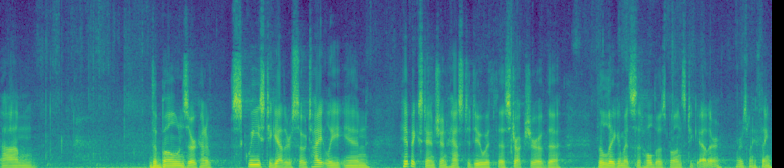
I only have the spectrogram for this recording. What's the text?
um, the bones are kind of squeezed together so tightly in hip extension has to do with the structure of the, the ligaments that hold those bones together. Where's my thing?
